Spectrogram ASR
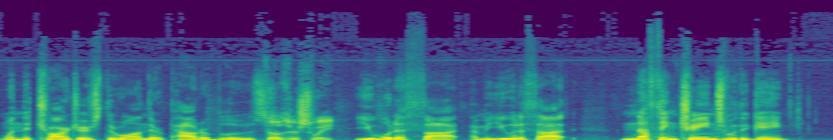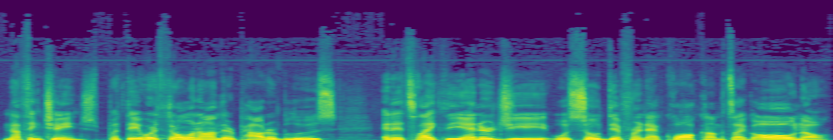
When the Chargers threw on their powder blues, those are sweet. You would have thought. I mean, you would have thought nothing changed with the game. Nothing changed, but they were throwing on their powder blues, and it's like the energy was so different at Qualcomm. It's like, oh no,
